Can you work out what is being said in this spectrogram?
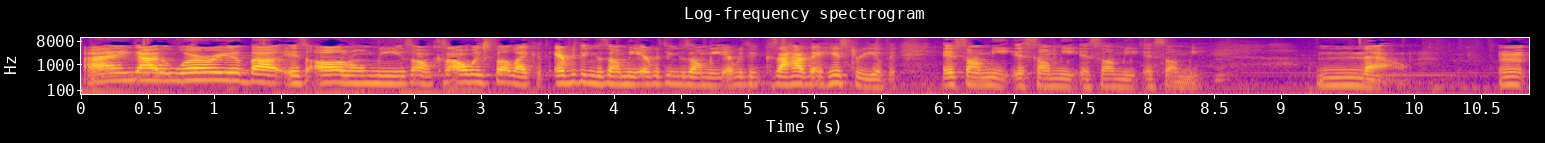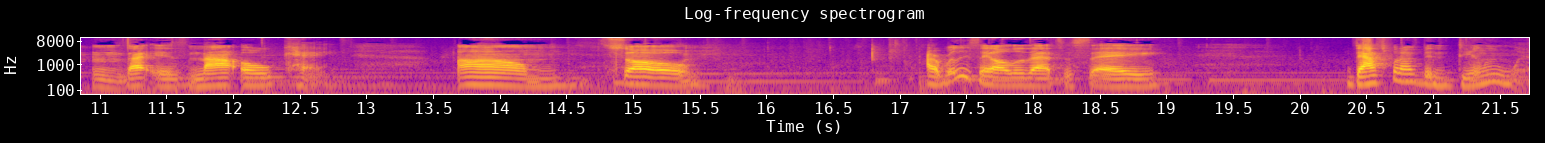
I ain't got to worry about it's all on me. It's on because I always felt like everything is on me, everything is on me, everything because I have that history of it. It's on me, it's on me, it's on me, it's on me. No, Mm-mm, that is not okay. Um, so I really say all of that to say that's what I've been dealing with,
